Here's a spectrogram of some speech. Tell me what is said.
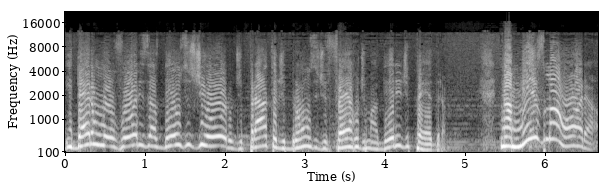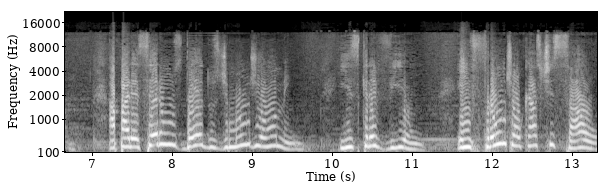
e deram louvores a deuses de ouro, de prata, de bronze, de ferro, de madeira e de pedra. Na mesma hora, apareceram os dedos de mão de homem e escreviam em fronte ao castiçal,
